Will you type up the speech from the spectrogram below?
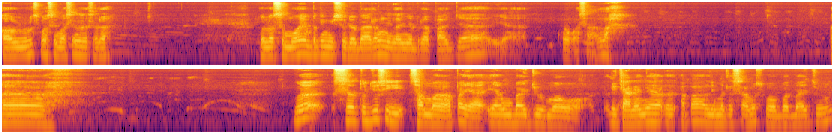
Kalau lulus masing-masing terserah. Lolos semua yang penting sudah bareng nilainya berapa aja ya nggak masalah uh, eh, gue setuju sih sama apa ya yang baju mau rencananya apa limitless kamus mau buat baju.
